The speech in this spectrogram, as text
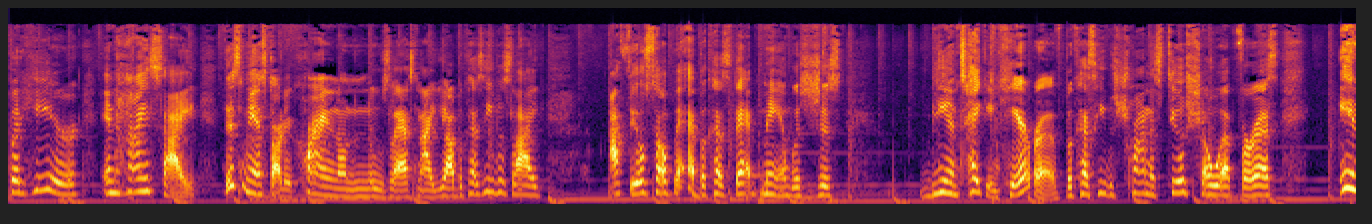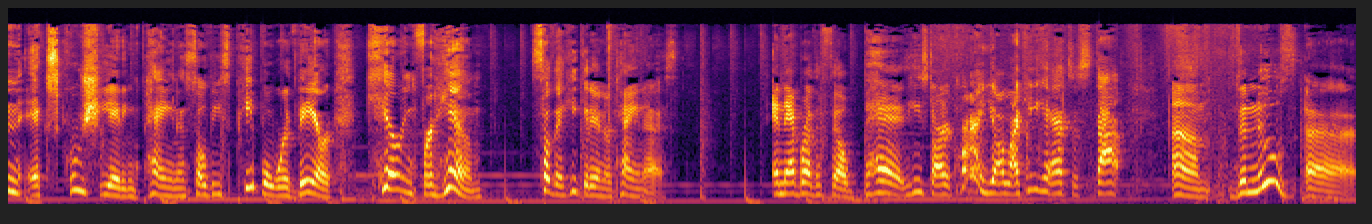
But here, in hindsight, this man started crying on the news last night, y'all, because he was like, I feel so bad because that man was just being taken care of because he was trying to still show up for us in excruciating pain. And so these people were there caring for him so that he could entertain us. And that brother felt bad. He started crying, y'all, like he had to stop um, the news, uh,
